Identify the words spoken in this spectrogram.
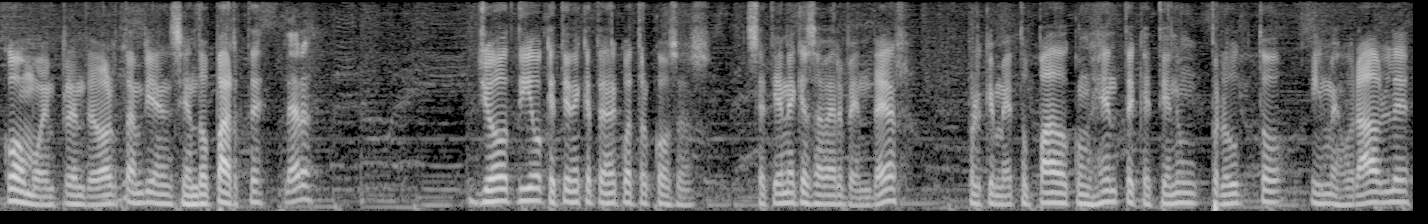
como emprendedor también siendo parte, Claro. yo digo que tiene que tener cuatro cosas. Se tiene que saber vender, porque me he topado con gente que tiene un producto inmejorable,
